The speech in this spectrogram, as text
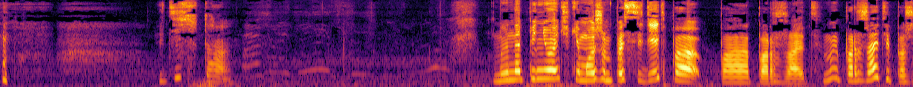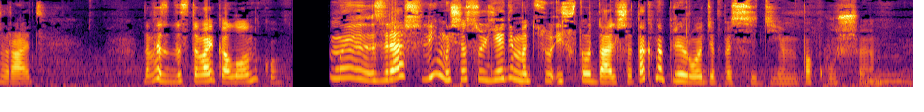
Иди сюда. Мы на пенечке можем посидеть, по, по, поржать. Ну и поржать, и пожрать. Давай доставай колонку. Мы зря шли, мы сейчас уедем отсюда. И что дальше? Так на природе посидим, покушаем.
